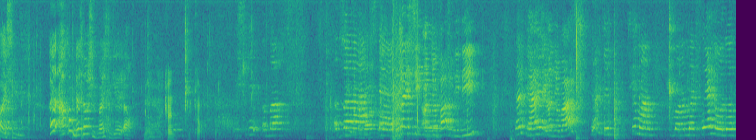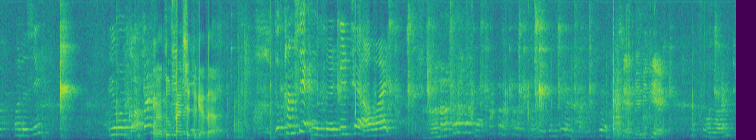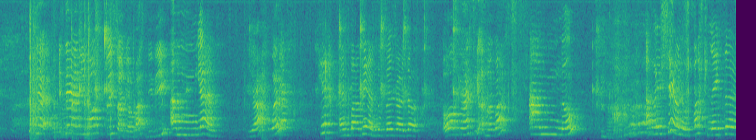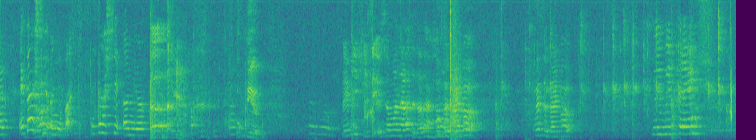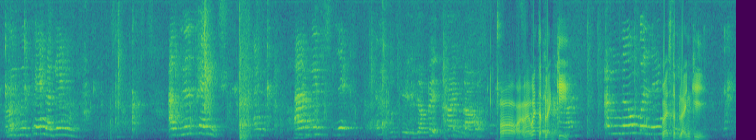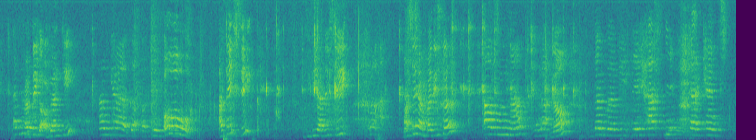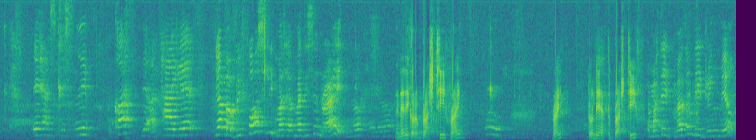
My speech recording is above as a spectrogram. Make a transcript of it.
How is she? How how come just now she managed to get it out? No, I can't. I can't. Sleep above. Above there. Can I sit on your bus, Didi? That's Can I sit on your bus? That's it. See, mom. My, my friend on the on the seat. You Got a friend your two friends sit together. you can sit in the baby chair, alright? You can sit on my chair. Sit baby chair. Alright. Is there, is there any more space on your bus, Didi? Um, yeah. Yeah? Where? Here, and Bobby and the bed there. Oh, can I sit on your bus? Um, no. I will sit on your bus later. Later, I sit on your bus. Later, I sit on your. Oh dear. Maybe if you sit with someone else that doesn't have so Who's the driver? Where's the driver? We will paint. We will paint again. I will paint. And I will sleep. Okay, it's your bedtime now. Oh, uh, where's the blankie? Where's the blankie? Have they got a blankie? I'm yeah, I got a thing. Oh, are they sick? Didi, are they sick? Must they have medicine? Um, no. No? The baby, they have sleep. They can. They have to sleep because they are tired. Yeah, but before sleep must have medicine, right? No, And then they gotta brush teeth, right? Right? Don't they have to brush teeth? Uh, must they, mustn't they drink milk?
